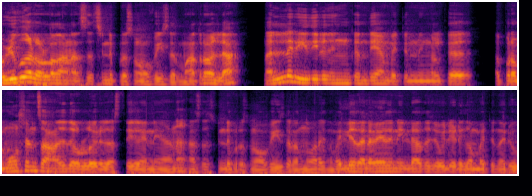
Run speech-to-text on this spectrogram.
ഒഴിവുകൾ ഉള്ളതാണ് അസിസ്റ്റന്റ് പ്രസിഡന്റ് ഓഫീസർ. മാത്രമല്ല നല്ല രീതിയിൽ നിങ്ങൾക്ക് എന്ത് ചെയ്യാൻ പറ്റും? നിങ്ങൾക്ക് പ്രൊമോഷൻ സാധ്യത ഉള്ള ഒരു തസ്തിക തന്നെയാണ് അസിസ്റ്റന്റ് പ്രസിഡന്റ് ഓഫീസർ എന്ന് പറയുന്നത്. വലിയ തലവേദന ഇല്ലാത്ത ജോലി എടുക്കാൻ പറ്റുന്ന ഒരു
